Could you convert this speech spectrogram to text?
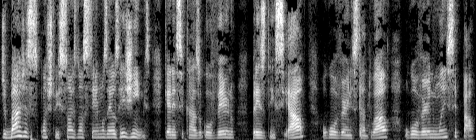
Debaixo das constituições, nós temos aí os regimes, que é nesse caso o governo presidencial, o governo estadual, o governo municipal,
